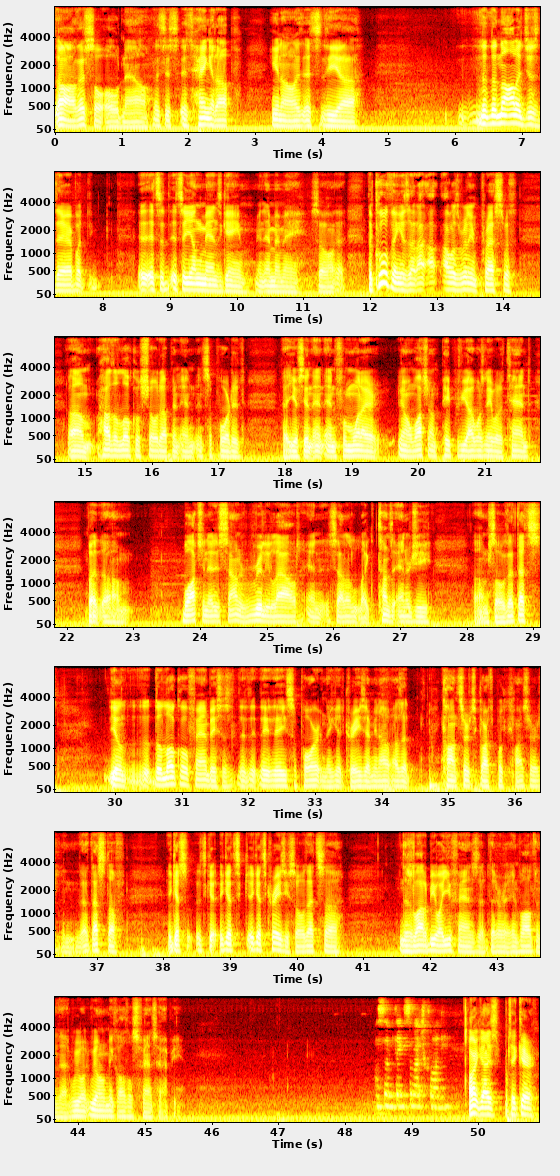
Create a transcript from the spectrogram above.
Oh, they're so old now. It's just it's hang it up. You know, it's the uh, the the knowledge is there, but it's a it's a young man's game in MMA. So uh, the cool thing is that I, I was really impressed with um, how the locals showed up and, and, and supported that UFC. And, and, and from what I you know watching on pay per view, I wasn't able to attend, but um, watching it, it sounded really loud and it sounded like tons of energy. Um, so that that's you know the, the local fan bases they, they, they support and they get crazy. I mean, I, I was at concerts, Garth Brooks concerts, and that, that stuff it gets it's get, it gets it gets crazy. So that's uh, there's a lot of BYU fans that, that are involved in that. We want we want to make all those fans happy. Awesome. Thanks so much, Kalani. All right, guys, take care.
